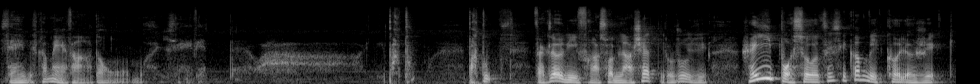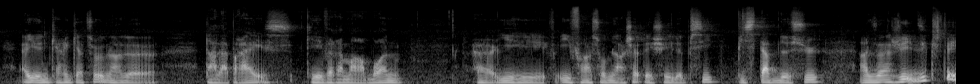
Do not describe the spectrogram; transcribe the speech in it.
C'est comme un fantôme. Il s'invite. Il est partout. Partout. Fait que là, les François Blanchette, l'autre jour, il dit J'ai pas ça. C'est comme écologique. Il y a une caricature dans le, dans la presse qui est vraiment bonne. Euh, Yves-François Blanchette est chez le psy, puis il se tape dessus en disant J'ai dit que c'était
